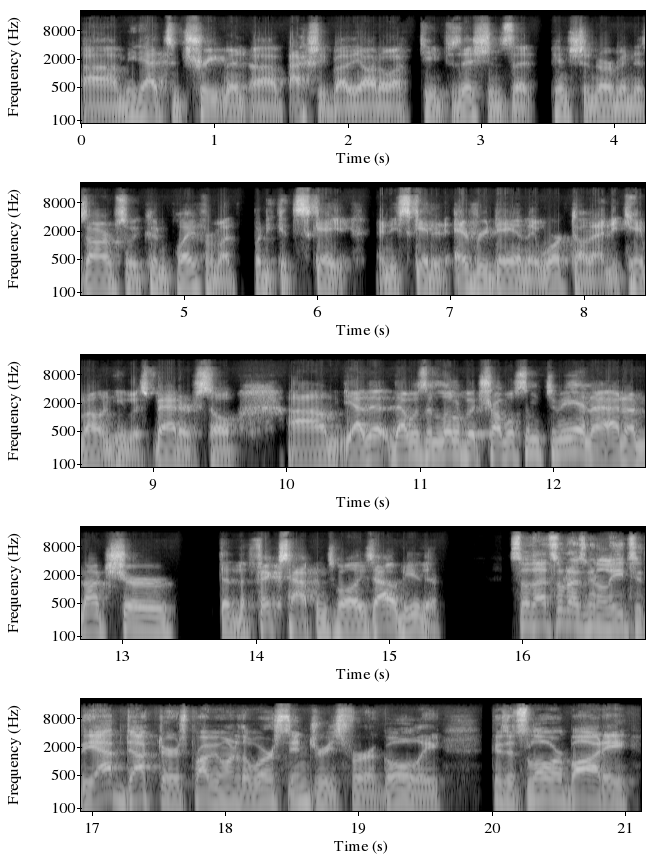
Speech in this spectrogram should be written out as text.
Um, he'd had some treatment, uh, actually by the Ottawa team physicians that pinched a nerve in his arm, so he couldn't play for a month, but he could skate, and he skated every day, and they worked on that, and he came out and he was better. So, um, yeah, that, that was a little bit troublesome to me, and, I, and I'm not sure that the fix happens while he's out either. So that's what I was going to lead to. The abductor is probably one of the worst injuries for a goalie because it's lower body,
